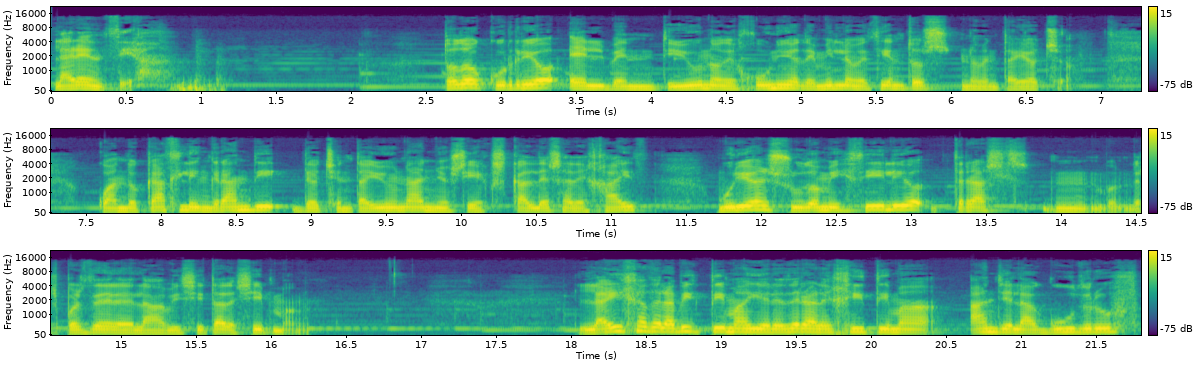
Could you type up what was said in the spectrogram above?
La herencia. Todo ocurrió el 21 de junio de 1998, cuando Kathleen Grandi, de 81 años y excaldesa de Hyde, murió en su domicilio tras, mm, después de la visita de Shipman. La hija de la víctima y heredera legítima, Angela Goodruff,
